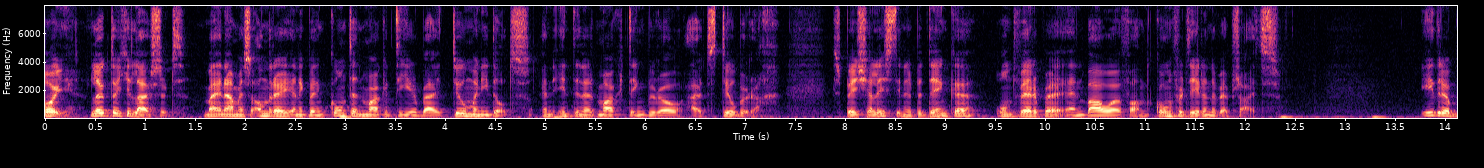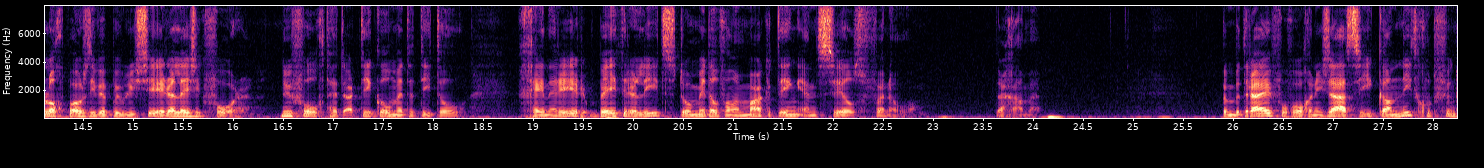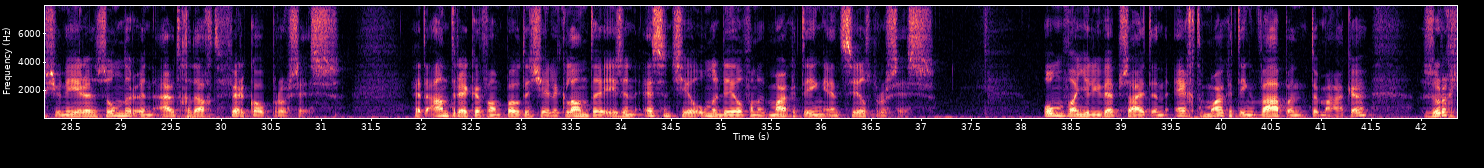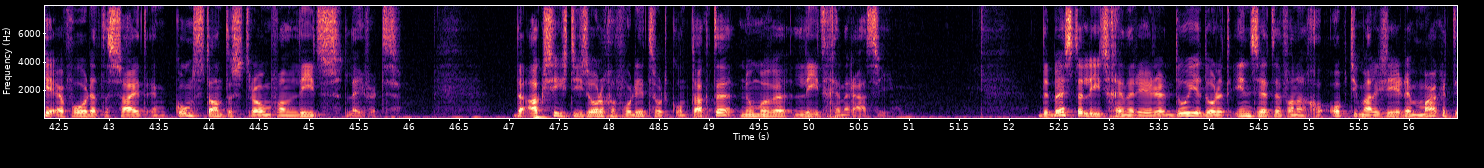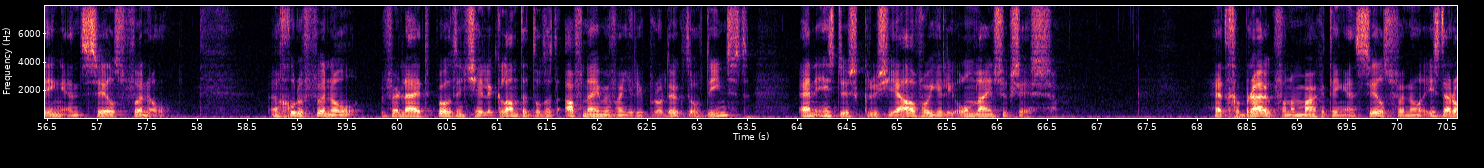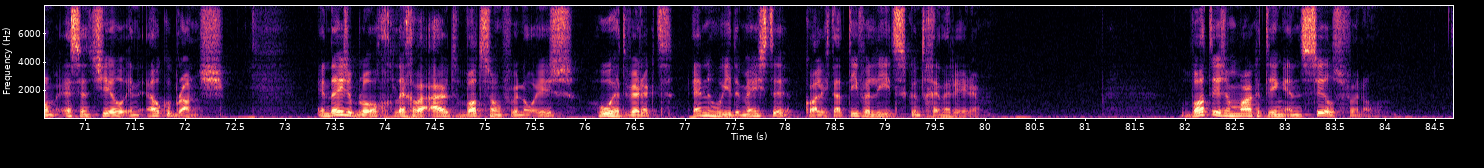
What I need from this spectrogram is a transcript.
Hoi, leuk dat je luistert. Mijn naam is André en ik ben content marketeer bij Too Many Dots, een internetmarketingbureau uit Tilburg. Specialist in het bedenken, ontwerpen en bouwen van converterende websites. Iedere blogpost die we publiceren lees ik voor. Nu volgt het artikel met de titel Genereer betere leads door middel van een marketing- en sales funnel. Daar gaan we. Een bedrijf of organisatie kan niet goed functioneren zonder een uitgedacht verkoopproces. Het aantrekken van potentiële klanten is een essentieel onderdeel van het marketing- en salesproces. Om van jullie website een echt marketingwapen te maken, zorg je ervoor dat de site een constante stroom van leads levert. De acties die zorgen voor dit soort contacten noemen we lead generatie. De beste leads genereren doe je door het inzetten van een geoptimaliseerde marketing- en sales funnel. Een goede funnel verleidt potentiële klanten tot het afnemen van jullie product of dienst en is dus cruciaal voor jullie online succes. Het gebruik van een marketing- en sales funnel is daarom essentieel in elke branche. In deze blog leggen we uit wat zo'n funnel is, hoe het werkt en hoe je de meeste kwalitatieve leads kunt genereren. Wat is een marketing- en sales funnel?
